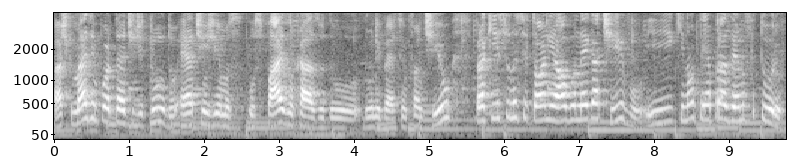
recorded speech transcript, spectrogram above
Acho que mais importante de tudo é atingirmos os pais, no caso do, do universo infantil, para que isso não se torne algo negativo e que não tenha prazer no futuro.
